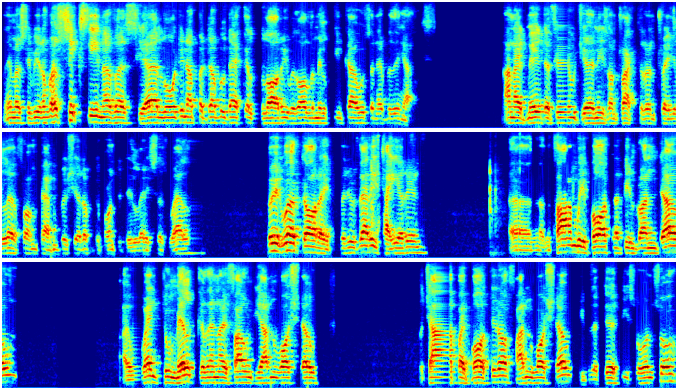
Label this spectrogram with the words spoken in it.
There must have been about 16 of us here loading up a double-decker lorry with all the milking cows and everything else. And I'd made a few journeys on tractor and trailer from Pembrokeshire up to Pontarddulais as well. So it worked all right, but it was very tiring. Uh, the farm we bought had been run down. I went to milk and then I found he hadn't washed out. The chap I bought it off hadn't washed out. He was a dirty so-and-so.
